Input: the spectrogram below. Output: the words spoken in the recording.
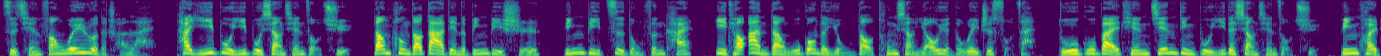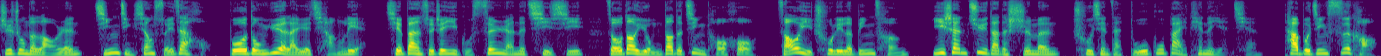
自前方微弱的传来。他一步一步向前走去，当碰到大殿的冰壁时，冰壁自动分开，一条暗淡无光的甬道通向遥远的未知所在。独孤拜天坚定不移地向前走去。冰块之中的老人紧紧相随在后，波动越来越强烈，且伴随着一股森然的气息。走到甬道的尽头后，早已出离了冰层，一扇巨大的石门出现在独孤拜天的眼前。他不禁思考，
